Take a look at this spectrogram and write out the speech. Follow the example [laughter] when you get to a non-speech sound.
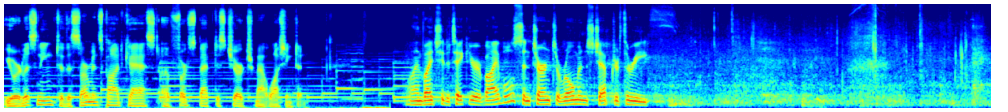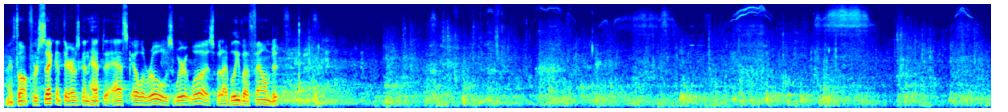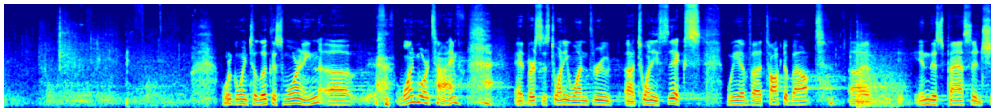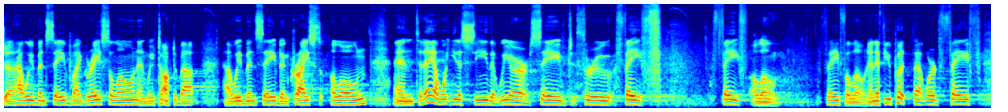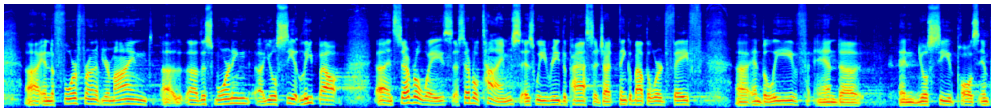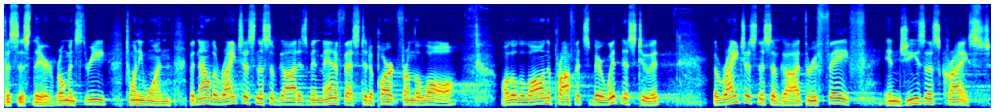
You are listening to the Sermons Podcast of First Baptist Church, Mount Washington. Well, I invite you to take your Bibles and turn to Romans chapter 3. I thought for a second there I was going to have to ask Ella Rose where it was, but I believe I found it. We're going to look this morning uh, [laughs] one more time at verses 21 through uh, 26. We have uh, talked about uh, in this passage uh, how we've been saved by grace alone, and we've talked about how we've been saved in Christ alone. And today I want you to see that we are saved through faith, faith alone. Faith alone. And if you put that word faith, uh, in the forefront of your mind uh, uh, this morning. Uh, you'll see it leap out uh, in several ways, several times as we read the passage. I think about the word faith and believe, and and you'll see Paul's emphasis there. Romans 3:21. But now the righteousness of God has been manifested apart from the law, although the law and the prophets bear witness to it. The righteousness of God through faith in Jesus Christ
